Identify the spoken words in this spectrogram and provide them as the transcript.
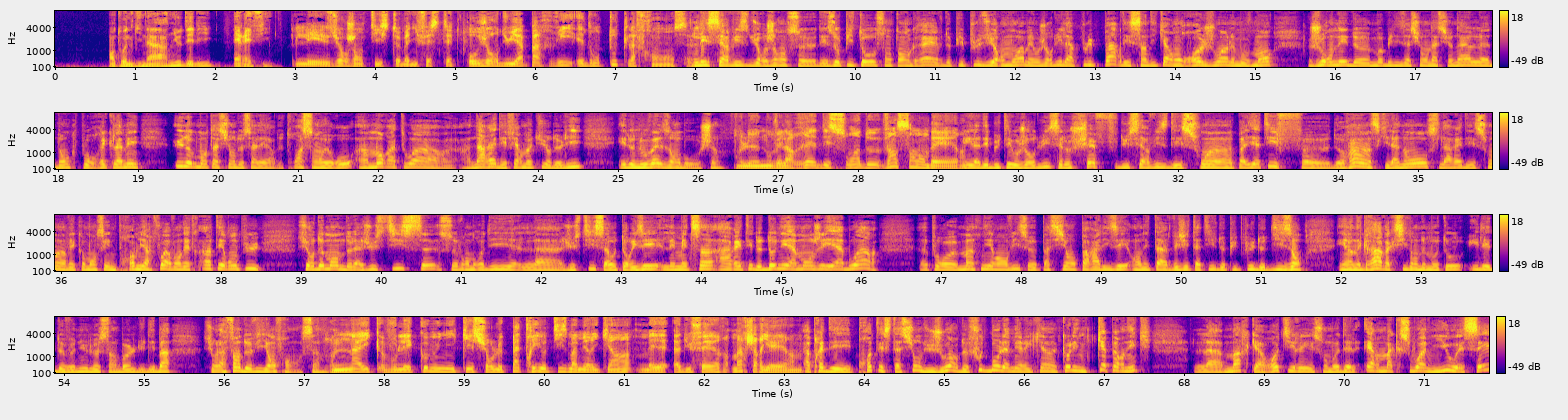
Antoine Guinard, New Delhi, RFI. Les urgentistes manifestaient aujourd'hui à Paris et dans toute la France. Les services d'urgence des hôpitaux sont en grève depuis plusieurs mois, mais aujourd'hui la plupart des syndicats ont rejoint le mouvement journée de mobilisation nationale, donc pour réclamer une augmentation de salaire de 300 euros, un moratoire, un arrêt des fermetures de lits et de nouvelles embauches. Le nouvel arrêt des soins de Vincent Lambert. Il a débuté aujourd'hui, c'est le chef du service des soins palliatifs euh, de Reims qui l'annonce. L'arrêt des soins avait commencé une première fois avant d'être interrompu sur demande de la justice, ce vendredi, la justice a autorisé les médecins à arrêter de donner à manger et à boire euh, pour maintenir en vie ce patient paralysé en état végétatif depuis plus de dix ans et un grave accident de moto, il est devenu le symbole du débat sur la fin de vie en France. Nike voulait communiquer sur le patriotisme américain, mais a dû faire marche arrière. Après des protestations du joueur de football américain Colin Kaepernick, la marque a retiré son modèle Air Max One USA,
